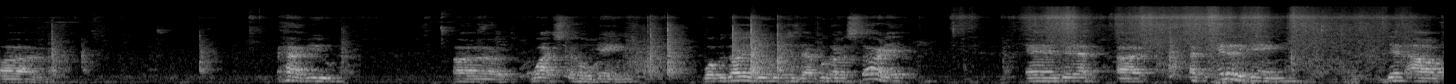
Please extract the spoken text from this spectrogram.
uh, have you uh, watch the whole game. What we're going to do is that we're going to start it, and then at, uh, at the end of the game, then I'll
